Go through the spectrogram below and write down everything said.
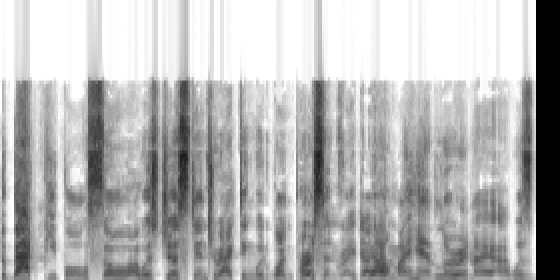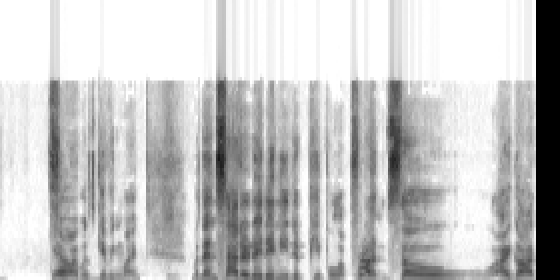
the back people so i was just interacting with one person right i had my handler and i i was so i was giving my but then saturday they needed people up front so i got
